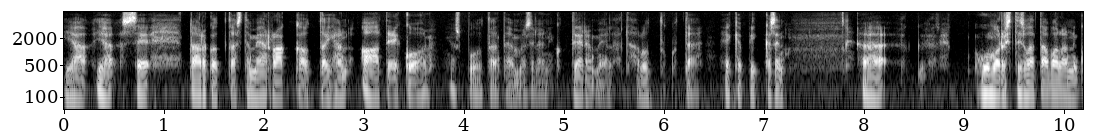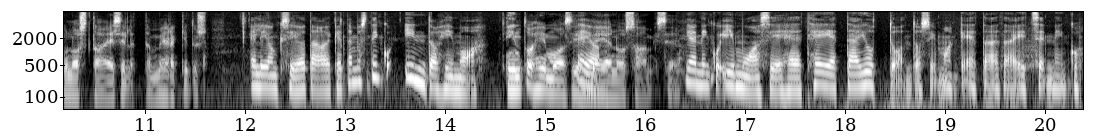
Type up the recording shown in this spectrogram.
Ja, ja se tarkoittaa sitä meidän rakkautta ihan ATK, jos puhutaan tämmöisellä niin termeillä, että haluttu, kun tämä ehkä pikkasen humoristisella tavalla niin kuin nostaa esille tämän merkitys. Eli onko se jotain oikein tämmöistä niin intohimoa? Intohimoa siihen Joo. meidän osaamiseen. Ja niin kuin imua siihen, että hei, että tämä juttu on tosi makea tai tämä itse niin kuin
